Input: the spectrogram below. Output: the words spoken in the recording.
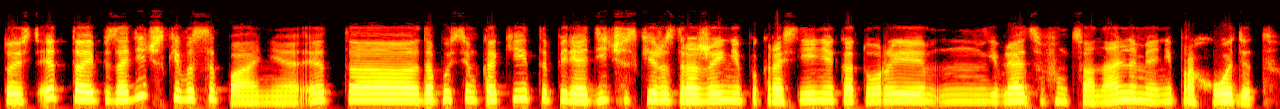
То есть это эпизодические высыпания, это, допустим, какие-то периодические раздражения, покраснения, которые являются функциональными, они проходят.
